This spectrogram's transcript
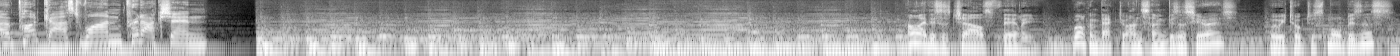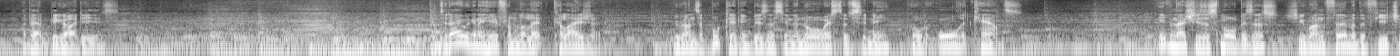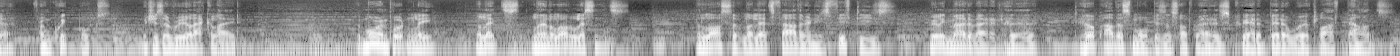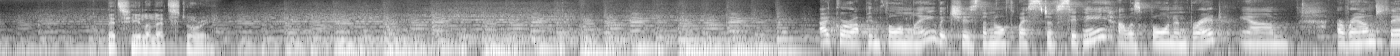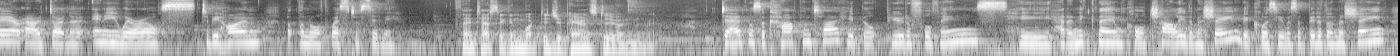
a Podcast One production. Hi, this is Charles Fairlie. Welcome back to Unsung Business Heroes, where we talk to small business about big ideas. Today we're going to hear from Lielette Calleja, who runs a bookkeeping business in the northwest of Sydney called All That Counts. Even though she's a small business, she won Firm of the Future from QuickBooks, which is a real accolade. But more importantly, Lielette's learned a lot of lessons. The loss of Lielette's father in his 50s really motivated her to help other small business operators create a better work life balance. Let's hear Lielette's story. I grew up in Thornleigh, which is the northwest of Sydney. I was born and bred um, around there. I don't know anywhere else to be home but the northwest of Sydney. Fantastic. And what did your parents do? And Dad was a carpenter. He built beautiful things. He had a nickname called Charlie the Machine because he was a bit of a machine,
